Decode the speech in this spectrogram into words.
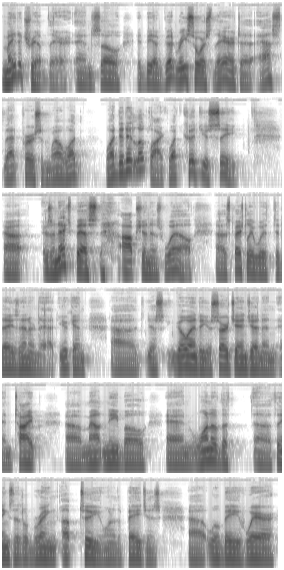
made a trip there, and so it'd be a good resource there to ask that person. Well, what what did it look like? What could you see? There's a next best option as well, uh, especially with today's internet. You can uh, just go into your search engine and, and type uh, Mount Nebo, and one of the uh, things that it'll bring up to you, one of the pages, uh, will be where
